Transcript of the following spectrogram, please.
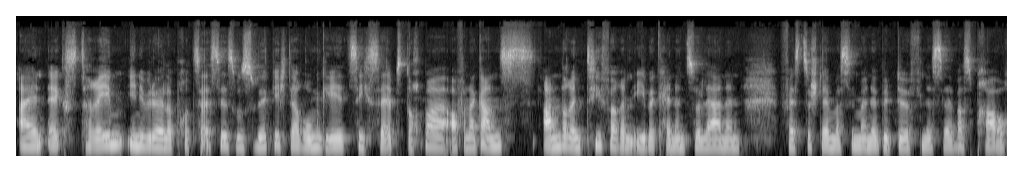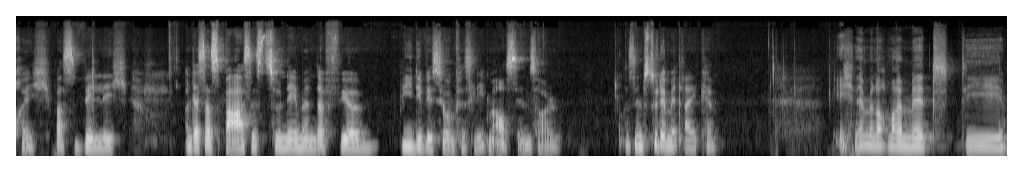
ein extrem individueller Prozess ist, wo es wirklich darum geht, sich selbst nochmal auf einer ganz anderen, tieferen Ebene kennenzulernen, festzustellen, was sind meine Bedürfnisse, was brauche ich, was will ich und das als Basis zu nehmen dafür, wie die Vision fürs Leben aussehen soll. Was nimmst du dir mit, Eike? Ich nehme nochmal mit die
